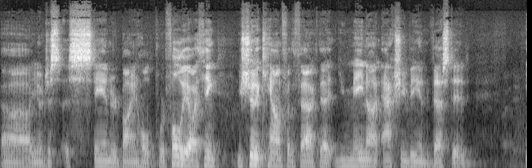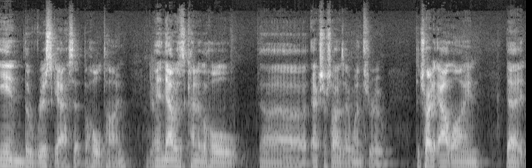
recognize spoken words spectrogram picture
uh, you know just a standard buy and hold portfolio. I think you should account for the fact that you may not actually be invested in the risk asset the whole time, yep. and that was kind of the whole uh, exercise I went through to try to outline that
